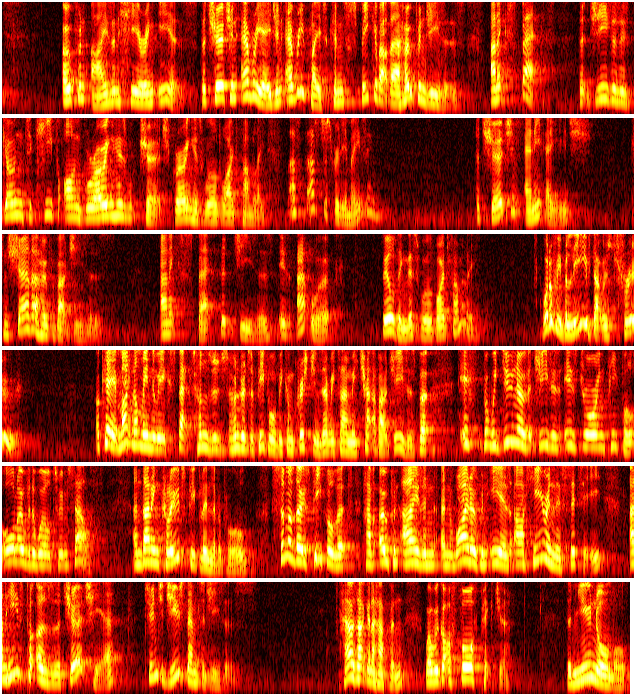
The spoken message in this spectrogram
open eyes and hearing ears. The church in every age, in every place, can speak about their hope in Jesus and expect that Jesus is going to keep on growing his church, growing his worldwide family. That's, that's just really amazing. The church in any age can share their hope about Jesus and expect that Jesus is at work building this worldwide family. What if we believed that was true? Okay, it might not mean that we expect hundreds, hundreds of people will become Christians every time we chat about Jesus, but, if, but we do know that Jesus is drawing people all over the world to himself. And that includes people in Liverpool. Some of those people that have open eyes and, and wide open ears are here in this city, and he's put us as a church here to introduce them to Jesus. How is that going to happen? Well, we've got a fourth picture. The new normal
